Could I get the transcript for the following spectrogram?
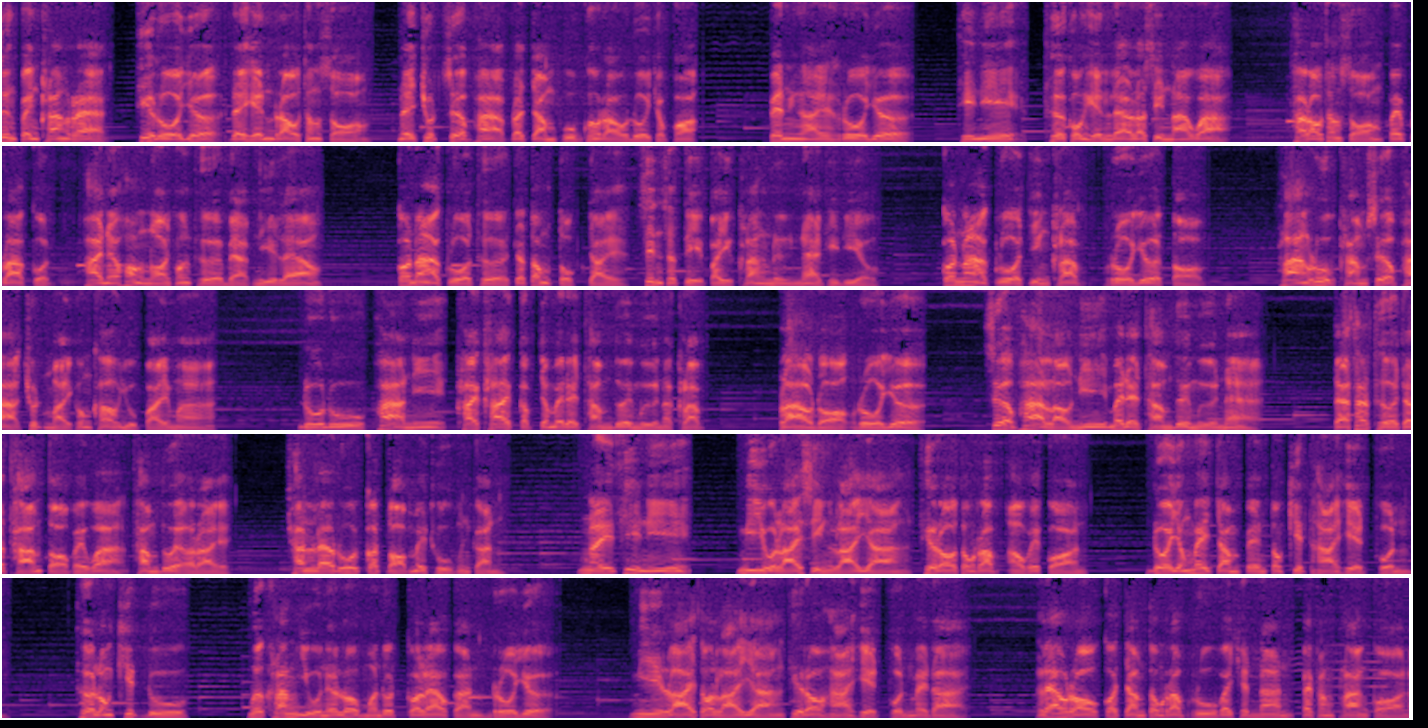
ซึ่งเป็นครั้งแรกที่โรเยอร์ได้เห็นเราทั้งสอง ในชุดเสื้อผ้าประจำภูมิของเราโดยเฉพาะ เป็นไงโรเยอร์ ทีนี้เธอคงเห็นแล้วละสินะว่า ถ้าเราทั้งสองไปปรากฏภายในห้องนอนของเธอแบบนี้แล้ว ก็น่ากลัวเธอจะต้องตกใจ สิ้นสติไปอีกครั้งหนึ่งแน่ทีเดียว ก็น่ากลัวจริงครับ โรเยอร์ตอบ พลางรูปคลำเสื้อผ้าชุดใหม่ของเขาอยู่ไปมา ดูดูผ้านี้คล้ายๆกับจะไม่ได้ทำด้วยมือนะครับ เปล่าดอกโรเยอร์ เสื้อผ้าเหล่านี้ไม่ได้ทำด้วยมือแน่ แต่ถ้าเธอจะถามต่อไปว่าทำด้วยอะไร ฉันและรูทก็ตอบไม่ถูกเหมือนกัน ในที่นี้มีอยู่หลายสิ่งหลายอย่างที่เราต้องรับเอาไว้ก่อน โดยยังไม่จำเป็นต้องคิดหาเหตุผล เธอลองคิดดู เมื่อครั้งอยู่ในโลกมนุษย์ก็แล้วกันโรเยอร์ มีหลายต่อหลายอย่างที่เราหาเหตุผลไม่ได้ แล้วเราก็จำต้องรับรู้ไว้เช่นนั้นไปพลางๆก่อน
